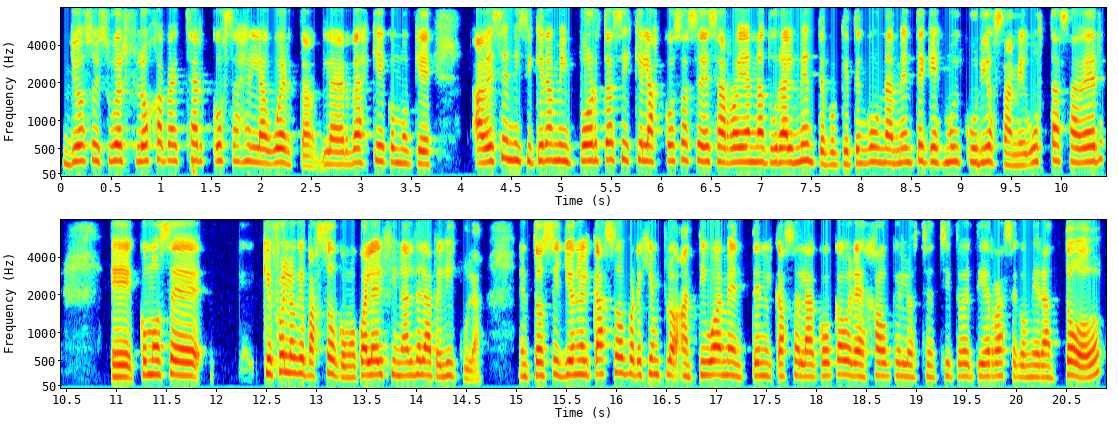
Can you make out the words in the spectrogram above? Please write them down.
yo soy súper floja para echar cosas en la huerta. La verdad es que como que a veces ni siquiera me importa si es que las cosas se desarrollan naturalmente, porque tengo una mente que es muy curiosa. Me gusta saber eh, cómo se, qué fue lo que pasó, como cuál es el final de la película. Entonces yo en el caso, por ejemplo, antiguamente, en el caso de la coca, hubiera dejado que los chanchitos de tierra se comieran todo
